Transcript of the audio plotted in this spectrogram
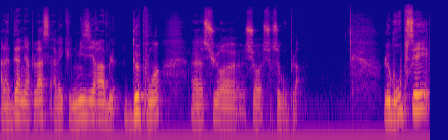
à la dernière place avec une misérable 2 points euh, sur, euh, sur, ce groupe-là. Le groupe C,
